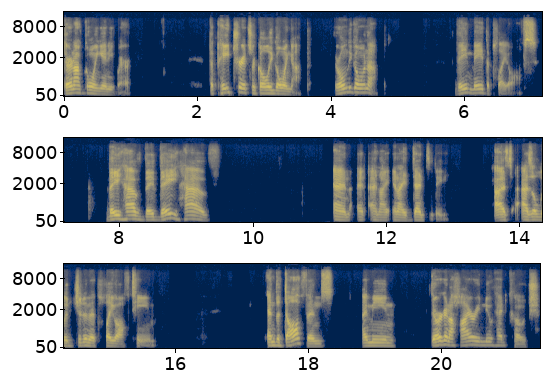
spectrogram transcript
They're not going anywhere. The Patriots are only going up. They're only going up. They made the playoffs. They have they they have an an, an, an identity as as a legitimate playoff team. And the Dolphins, I mean, they're going to hire a new head coach.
